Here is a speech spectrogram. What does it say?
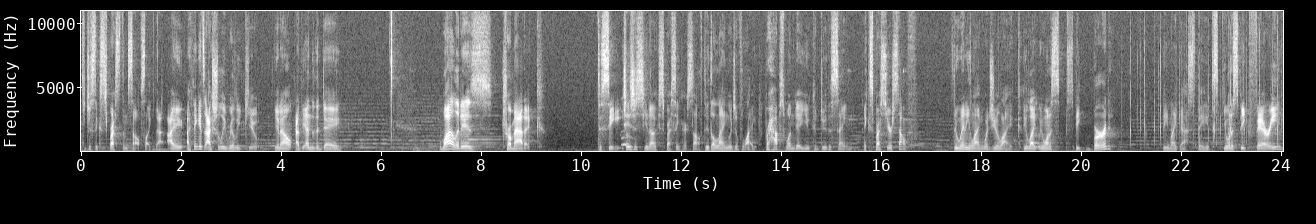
to just express themselves like that. I I think it's actually really cute. You know, at the end of the day, while it is traumatic to see, she's just, you know, expressing herself through the language of light. Perhaps one day you could do the same. Express yourself through any language you like. You like, we want to speak bird? Be my guest, babes. You want to speak fairy?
